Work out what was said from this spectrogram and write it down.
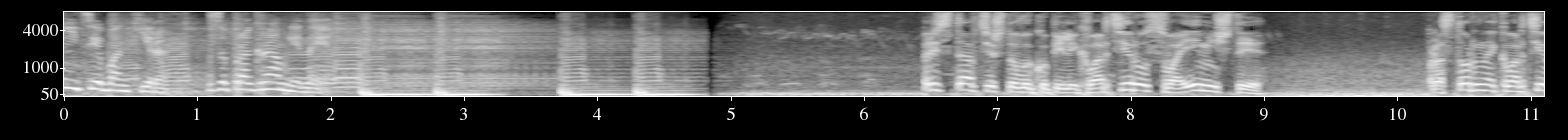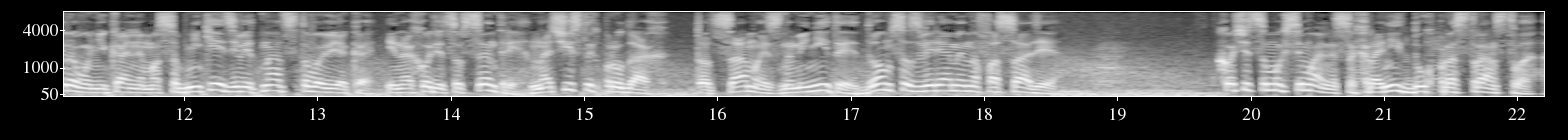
не те банкиры, запрограммленные. Представьте, что вы купили квартиру своей мечты. Просторная квартира в уникальном особняке 19 века и находится в центре, на чистых прудах. Тот самый знаменитый дом со зверями на фасаде. Хочется максимально сохранить дух пространства.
